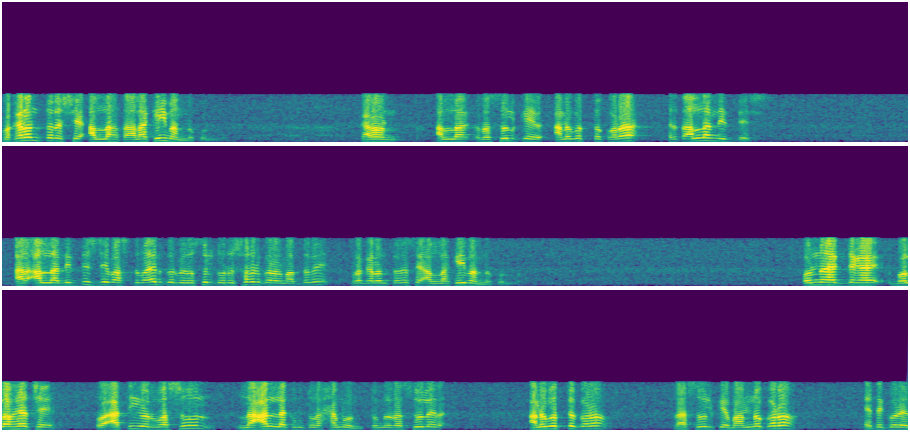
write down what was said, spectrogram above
প্রকারান্তরে সে আল্লাহ তালাকেই মান্য করল। কারণ আল্লাহ রসুলকে আনুগত্য করা, এটা তো আল্লাহর নির্দেশ। আর আল্লাহ নির্দেশ যে বাস্তবায়ন করবে, রসুলকে অনুসরণ করার মাধ্যমে প্রকারান্তরে সে আল্লাহকেই মান্য করল। অন্য এক জায়গায় বলা হয়েছে ও আতিউর রসুল আল্লাহ কুমতুর হামুন তোমরা রসুলের আনুগত্য করো, রাসুলকে মান্য করো, এতে করে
